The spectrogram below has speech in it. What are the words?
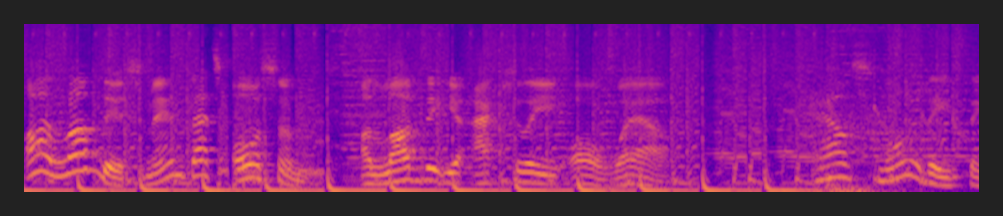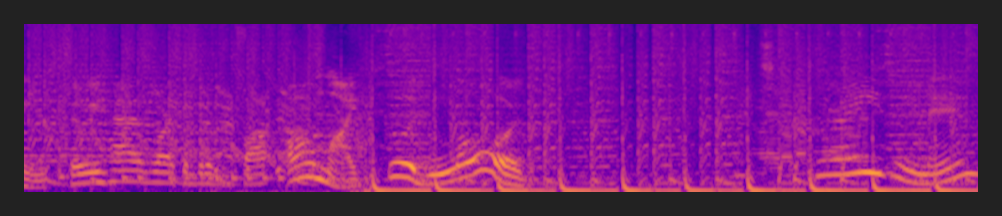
Oh, I love this, man. That's awesome. I love that you're actually, oh wow. How small are these things? Do we have like a bit of? Oh my good lord. Crazy, man.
